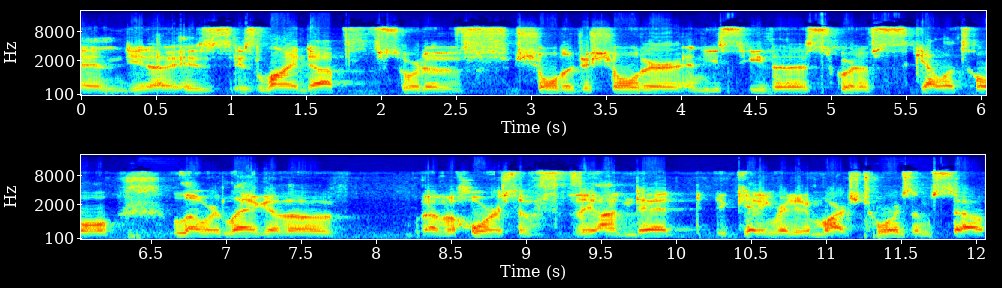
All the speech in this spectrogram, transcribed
and you know is is lined up sort of shoulder to shoulder and you see the sort of skeletal lower leg of a of a horse of the undead getting ready to march towards them so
